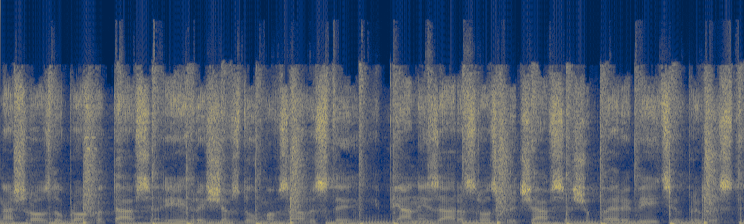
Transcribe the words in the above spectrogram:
наш роздобро хотався, ігри ще вздумав завести, і п'яний зараз розкричався, щоб перебійців привести.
